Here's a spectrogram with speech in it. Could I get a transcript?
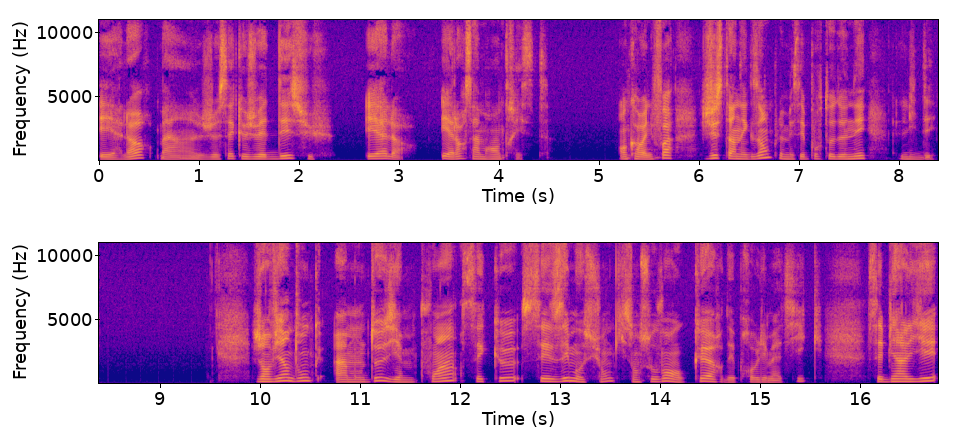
Et alors, ben je sais que je vais être déçue. Et alors? Et alors ça me rend triste. Encore une fois, juste un exemple, mais c'est pour te donner l'idée. J'en viens donc à mon deuxième point, c'est que ces émotions, qui sont souvent au cœur des problématiques, c'est bien lié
